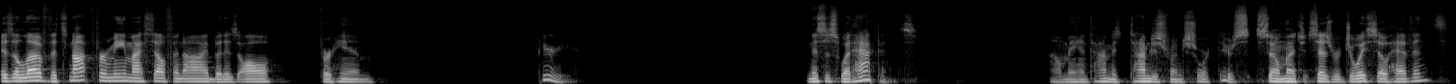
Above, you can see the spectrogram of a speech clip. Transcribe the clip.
is a love that's not for me, myself, and I, but is all for Him. Period. And this is what happens. Oh man, time is time just runs short. There's so much. It says, "Rejoice, O heavens."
